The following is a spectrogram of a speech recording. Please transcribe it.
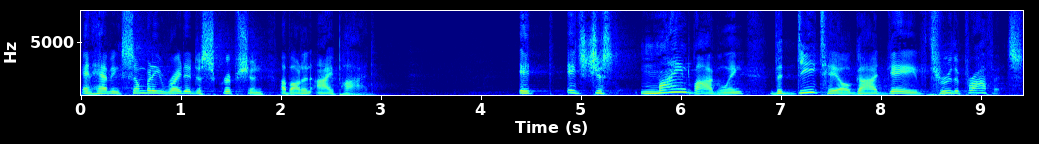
and having somebody write a description about an iPod. It, it's just mind boggling the detail God gave through the prophets.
